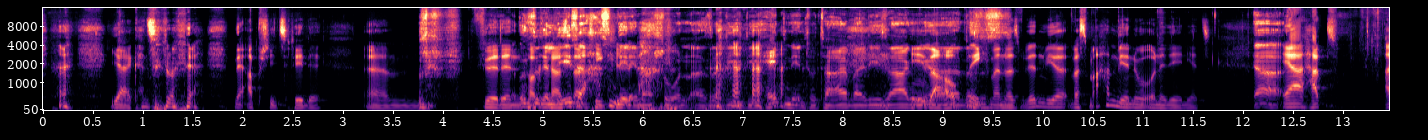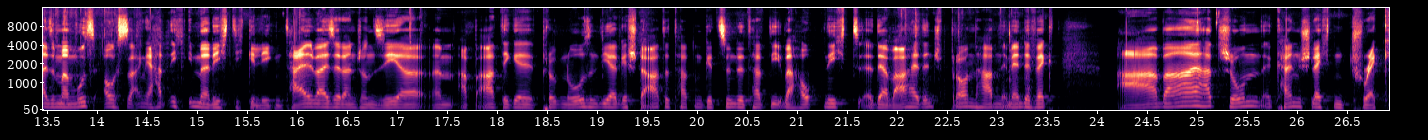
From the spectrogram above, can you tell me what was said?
ja, kannst du noch eine, eine Abschiedsrede ähm, für den Unsere Leser hassen den immer schon, also die, die haten den total, weil die sagen... Überhaupt äh, nicht, man, was würden wir, was machen wir nur ohne den jetzt? Ja. Er hat also man muss auch sagen, er hat nicht immer richtig gelegen. Teilweise dann schon sehr ähm, abartige Prognosen, die er gestartet hat und gezündet hat, die überhaupt nicht äh, der Wahrheit entsprochen haben im Endeffekt. Aber er hat schon keinen schlechten Track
